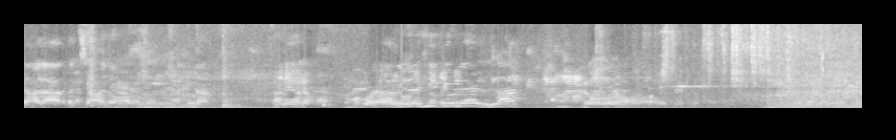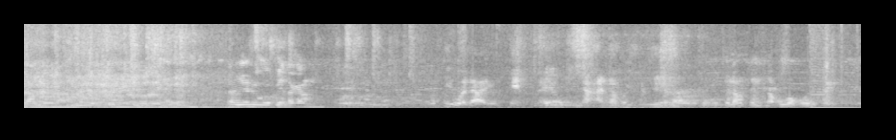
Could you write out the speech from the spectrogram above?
Alatag sa ano? Na. Ano yun? Wala nila si Julian. Lahat. Ayan yung pinakang Wala yung tent na yun. Inaanap. Ito lang tent nakuha ko eh.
